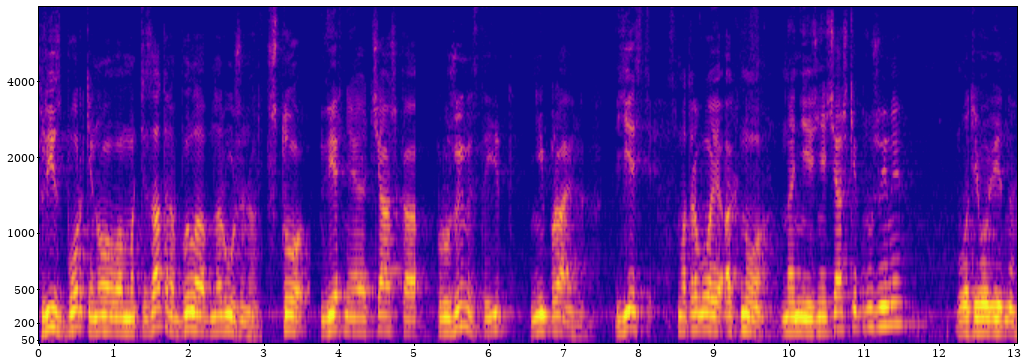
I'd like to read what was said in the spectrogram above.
При сборке нового амортизатора было обнаружено, что верхняя чашка пружины стоит неправильно. Есть смотровое окно на нижней чашке пружины, вот его видно.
